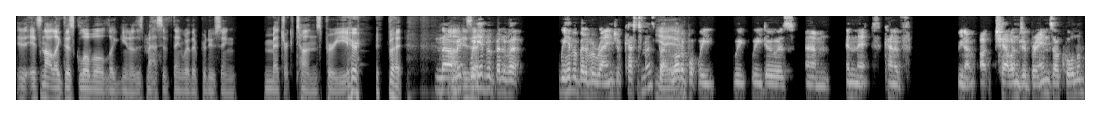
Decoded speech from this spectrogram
it's not like this global like you know this massive thing where they're producing metric tons per year but no uh, we, that... have a bit of a we have a bit of a range of customers but yeah, a lot yeah. of what we we we do is um in that kind of you know, uh, challenger brands, I'll call them,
